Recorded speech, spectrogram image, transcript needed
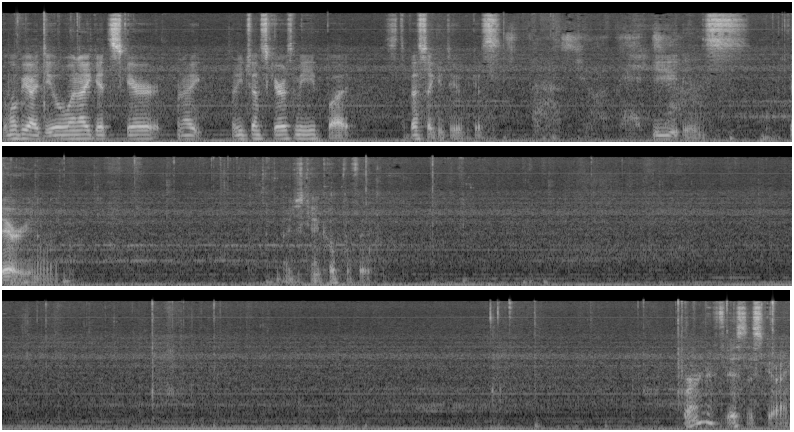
It won't be ideal when I get scared when I when he jump scares me, but it's the best I could do because he is very annoying. I just can't cope with it. Where on earth is this guy?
